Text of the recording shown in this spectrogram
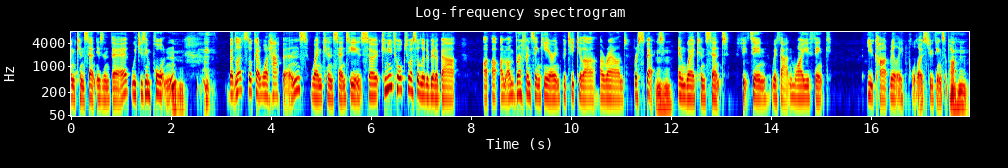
when consent isn't there, which is important. Mm-hmm. But let's look at what happens when consent is. So, can you talk to us a little bit about? I, am referencing here in particular around respect mm-hmm. and where consent fits in with that, and why you think you can't really pull those two things apart. Mm-hmm.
